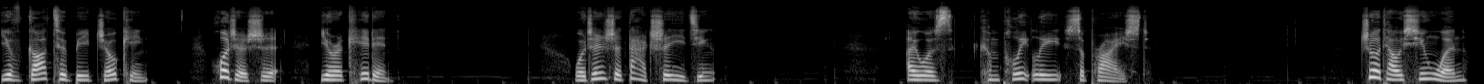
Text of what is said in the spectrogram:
You've got to be joking，或者是 You're kidding。 我真是大吃一惊。I was completely surprised。这条新闻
